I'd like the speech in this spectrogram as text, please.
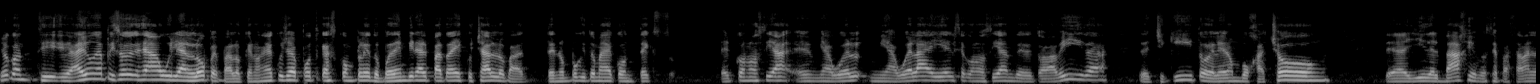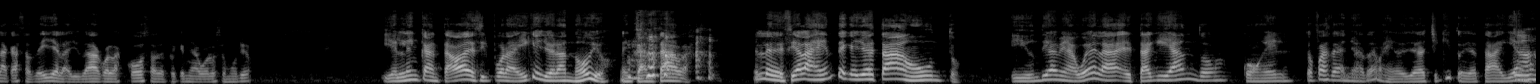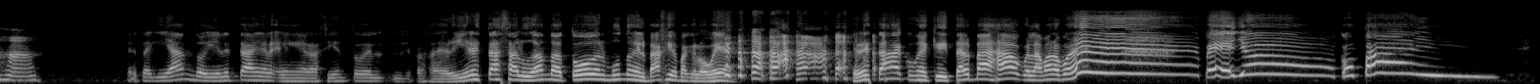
Yo con- si- hay un episodio que se llama William López. Para los que no han escuchado el podcast completo, pueden mirar para atrás y escucharlo para tener un poquito más de contexto. Él conocía, eh, mi, abuelo, mi abuela y él se conocían desde toda la vida, desde chiquito. Él era un bojachón de allí del barrio, pues se pasaba en la casa de ella, le ayudaba con las cosas después que mi abuelo se murió. Y él le encantaba decir por ahí que yo era novio, le encantaba. él le decía a la gente que ellos estaban juntos. Y un día mi abuela está guiando con él. Esto fue hace años atrás, imagínate, yo era chiquito, ella estaba guiando. Ajá. Él está guiando y él está en el, en el asiento del, del pasajero. Y él está saludando a todo el mundo en el barrio para que lo vean. él estaba con el cristal bajado, con la mano por ¡Eh! ¡Pello! ¡Compay!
